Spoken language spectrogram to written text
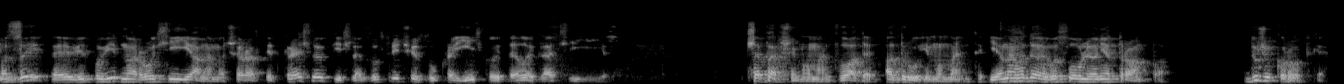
з е, відповідно росіянами? Ще раз підкреслюю, після зустрічі з українською делегацією. Це перший момент влади. А другий момент. Я нагадаю висловлювання Трампа дуже коротке,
